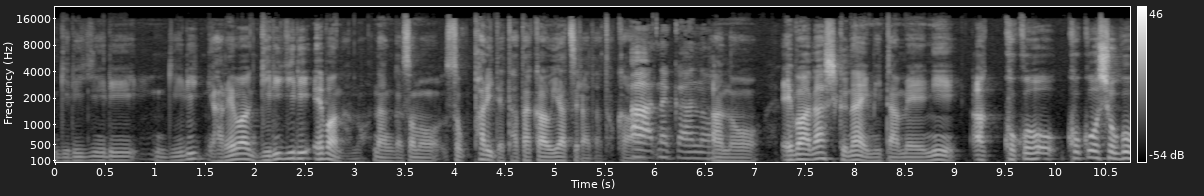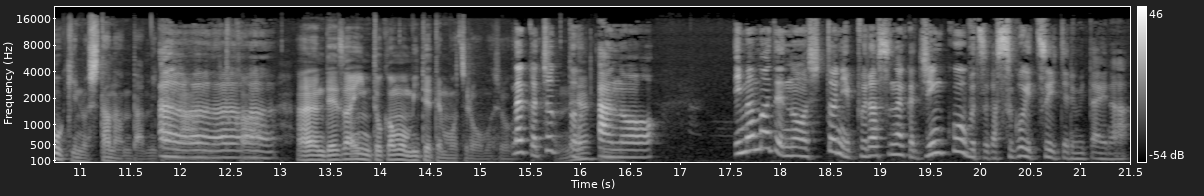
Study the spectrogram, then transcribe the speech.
ギリギリギリあれはギリギリエヴァなの？なんかそのそパリで戦うやつらだとか。あなんかあのあのエヴァらしくない見た目にあここここ初号機の下なんだみたいなのとか。あデザインとかも見ててもちろん面白かったなんかちょっと、ねあの今までの人にプラスなんか人工物がすごいついてるみたいな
